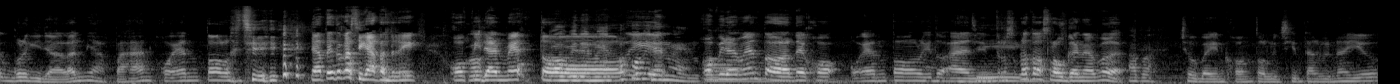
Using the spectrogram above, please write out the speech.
gue lagi jalan nih apaan? Koentol sih. Nyata itu kan singkatan dari kopi Ko- dan mentol. kopi dan men- oh, kopi Iya, dan mentol. Kopi dan mentol. Artinya kok koentol gitu anjing. Anjing. Terus lo tau slogan apa gak? Apa? Cobain kontol lu cinta Luna yuk.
